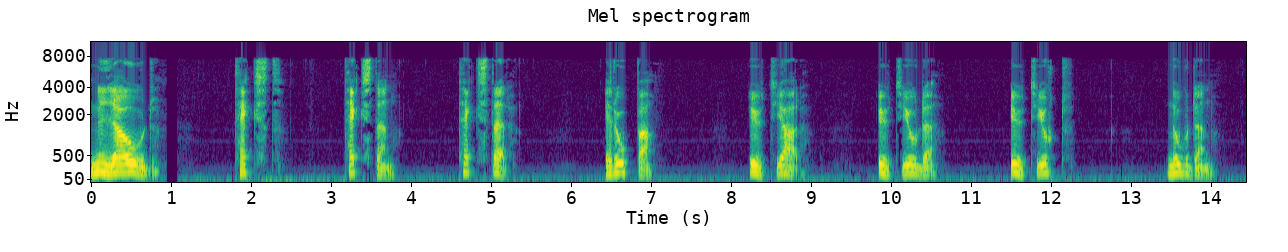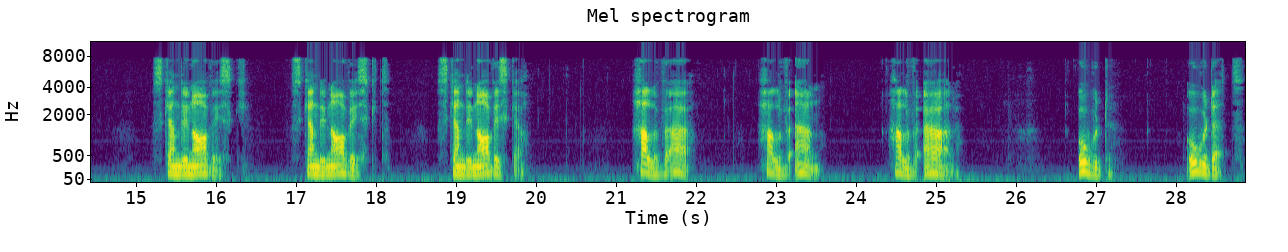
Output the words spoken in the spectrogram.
Nya ord. Text. Texten. Texter. Europa. Utgör. Utgjorde. Utgjort. Norden. Skandinavisk. Skandinaviskt. Skandinaviska. Halvö. Halvön. Halvöar. Ord. Ordet.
